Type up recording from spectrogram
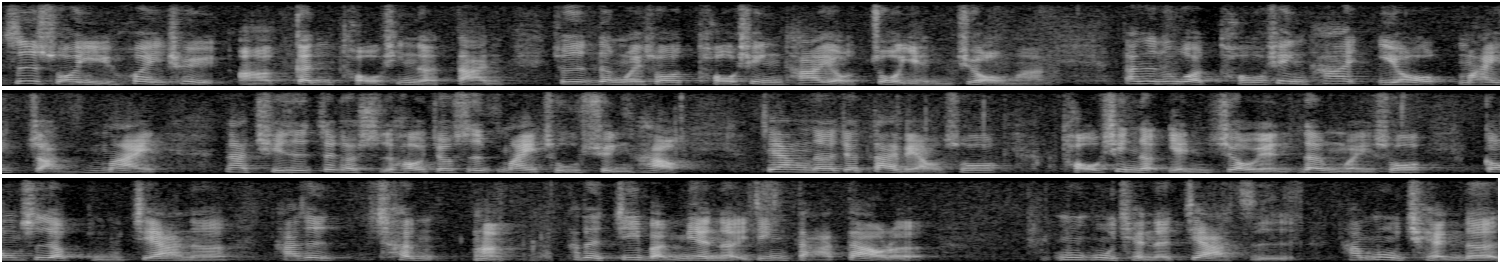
之所以会去啊跟投信的单，就是认为说投信它有做研究嘛。但是如果投信它有买转卖，那其实这个时候就是卖出讯号，这样呢就代表说。投信的研究员认为说，公司的股价呢，它是撑，它的基本面呢已经达到了目目前的价值，它目前的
